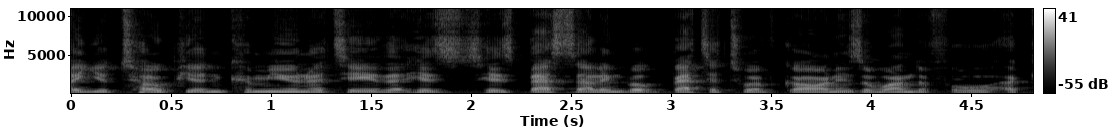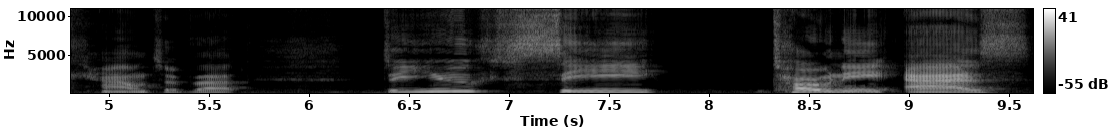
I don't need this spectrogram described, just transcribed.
a, utopian community that his his best-selling book Better to Have Gone is a wonderful account of that. Do you see Tony as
